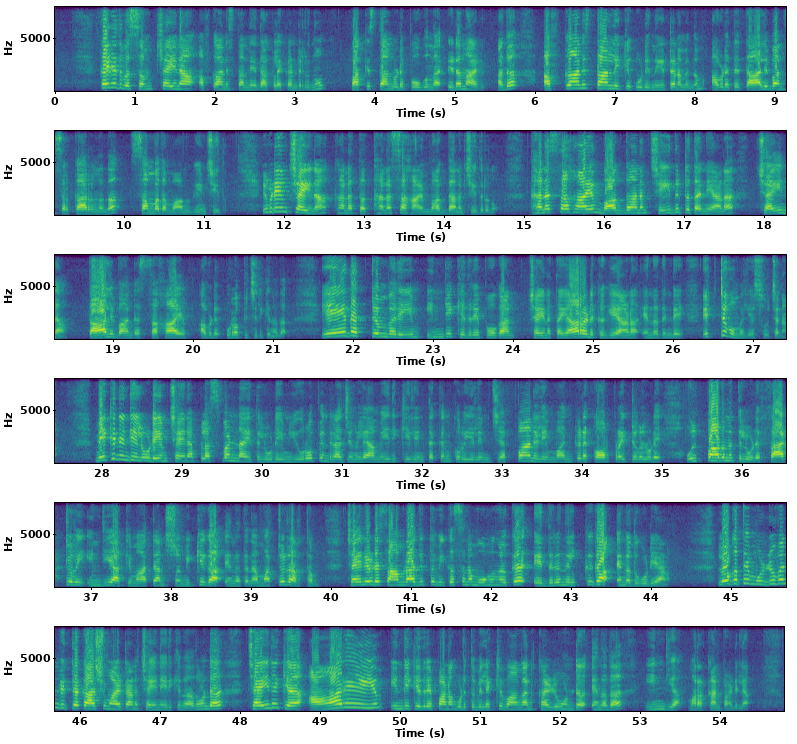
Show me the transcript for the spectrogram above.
കഴിഞ്ഞ ദിവസം ചൈന അഫ്ഗാനിസ്ഥാൻ നേതാക്കളെ കണ്ടിരുന്നു. പാകിസ്ഥാനിലൂടെ പോകുന്ന ഇടനാഴി അത് അഫ്ഗാനിസ്ഥാനിലേക്ക് കൂടി നീട്ടണമെന്നും അവിടുത്തെ താലിബാൻ സർക്കാരിൽ നിന്ന് സമ്മതം വാങ്ങുകയും ചെയ്തു. ഇവിടെയും ചൈന കനത്ത ധനസഹായം വാഗ്ദാനം ചെയ്തിരുന്നു. ധനസഹായം വാഗ്ദാനം ചെയ്തിട്ട് തന്നെയാണ് ചൈന താലിബാന്റെ സഹായം അവിടെ ഉറപ്പിച്ചിരിക്കുന്നത്. ഏതറ്റം വരെയും ഇന്ത്യക്കെതിരെ പോകാൻ ചൈന തയ്യാറെടുക്കുകയാണ് എന്നതിന്റെ ഏറ്റവും വലിയ സൂചന. മേക്ക് ഇൻ ഇന്ത്യയിലൂടെയും ചൈന പ്ലസ് വൺ നയത്തിലൂടെയും യൂറോപ്യൻ രാജ്യങ്ങളിലെ അമേരിക്കയിലെയും തെക്കൻ കൊറിയയിലെയും ജപ്പാനിലെയും വൻകിട കോർപ്പറേറ്റുകളുടെ ഉൽപാദനത്തിലൂടെ ഫാക്ടറി ഇന്ത്യയാക്കി മാറ്റാൻ ശ്രമിക്കുക എന്നതിന് മറ്റൊരർത്ഥം. ചൈനയുടെ സാമ്രാജ്യത്വ വികസന മോഹങ്ങൾക്ക് എതിരെ നിൽക്കുക എന്നതുകൂടിയാണ്. ലോകത്തെ മുഴുവൻ വിറ്റ കാശുമായിട്ടാണ് ചൈന ഇരിക്കുന്നത്. അതുകൊണ്ട് ചൈനയ്ക്ക് ആരെയും ഇന്ത്യക്കെതിരെ പണം കൊടുത്ത് വിലയ്ക്ക് വാങ്ങാൻ കഴിവുണ്ട് എന്നത് ഇന്ത്യ മറക്കാൻ പാടില്ല.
